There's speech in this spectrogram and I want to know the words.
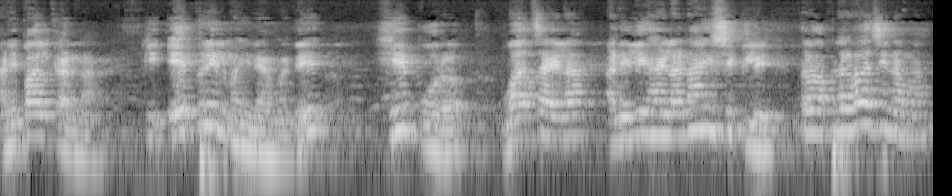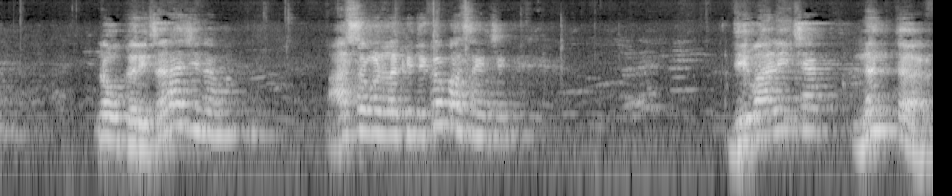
आणि पालकांना की एप्रिल महिन्यामध्ये हे पोरं वाचायला आणि लिहायला नाही शिकले तर आपला राजीनामा नोकरीचा राजीनामा. असं म्हणलं की ते बसायचे. दिवाळीच्या नंतर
